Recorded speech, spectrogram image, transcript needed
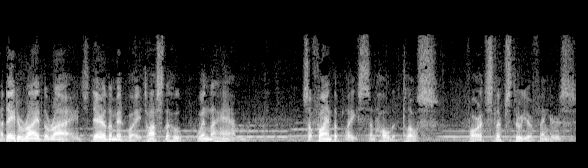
a day to ride the rides, dare the midway, toss the hoop, win the ham. So find the place and hold it close before it slips through your fingers.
